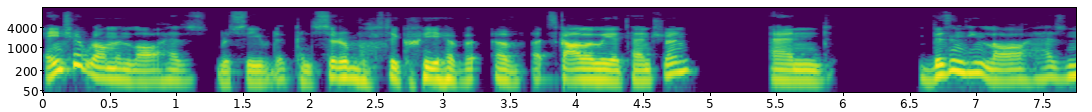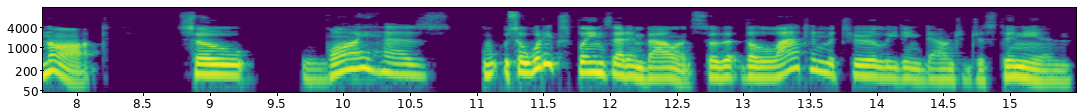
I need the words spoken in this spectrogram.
ancient Roman law has received a considerable degree of of uh, scholarly attention, and Byzantine law has not. So why has so what explains that imbalance? So that the Latin material leading down to Justinian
